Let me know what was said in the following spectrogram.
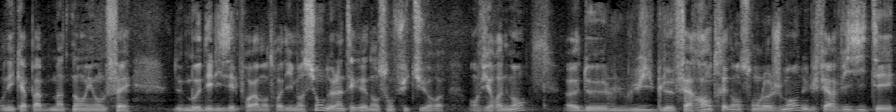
On est capable maintenant, et on le fait, de modéliser le programme en trois dimensions, de l'intégrer dans son futur environnement, euh, de lui le faire rentrer dans son logement, de lui faire visiter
